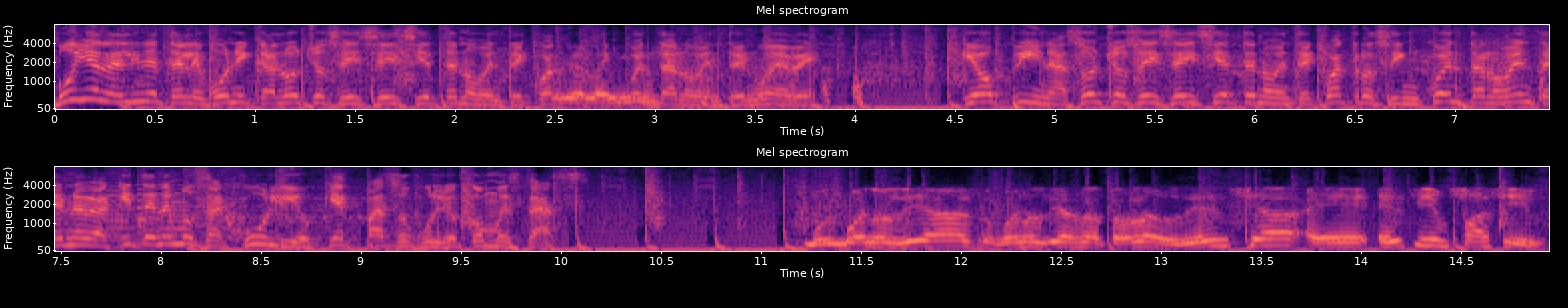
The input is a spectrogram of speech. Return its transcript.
Voy a la línea telefónica al 866-794-5099. ¿Qué opinas? 866-794-5099. Aquí tenemos a Julio. ¿Qué pasó, Julio? ¿Cómo estás? Muy buenos días, buenos días a toda la audiencia. Eh, es bien fácil.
